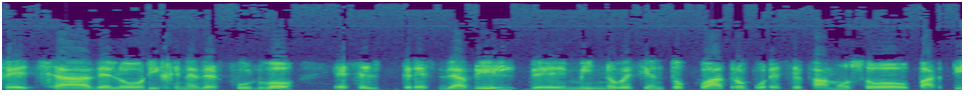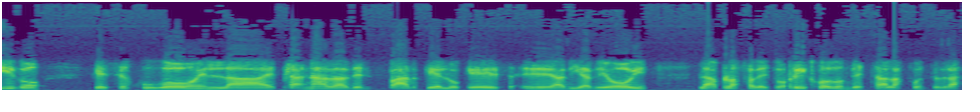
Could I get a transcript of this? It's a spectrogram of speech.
fecha de los orígenes del fútbol es el 3 de abril de 1904 por ese famoso partido que se jugó en la explanada del parque, lo que es eh, a día de hoy la plaza de Torrijos, donde está la Fuente de las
